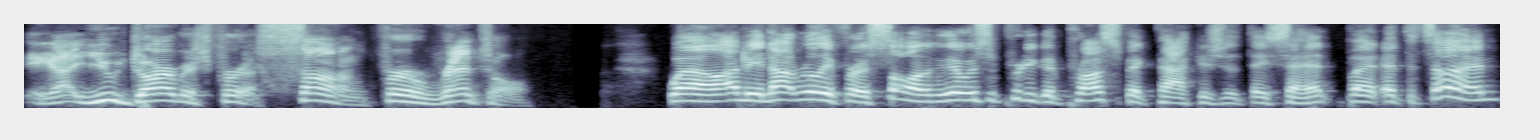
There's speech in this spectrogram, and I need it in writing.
he got Yu Darvish for a song for a rental. Well, I mean, not really for a song. There was a pretty good prospect package that they sent, but at the time,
